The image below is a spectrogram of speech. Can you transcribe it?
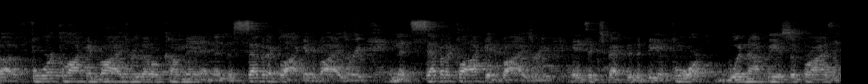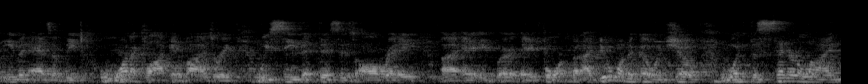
uh, four o'clock advisory that'll come in, and then the seven o'clock advisory, and then seven o'clock advisory, it's expected to be a four. Would not be a surprise that even as of the one o'clock advisory, we see that this is already uh, a, a four. But I do want to go and show what the center line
